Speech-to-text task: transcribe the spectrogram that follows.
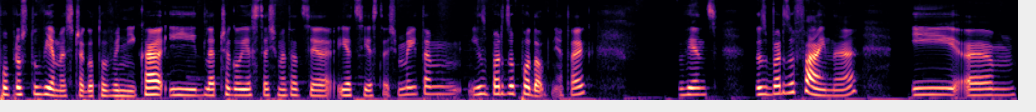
Po prostu wiemy, z czego to wynika i dlaczego jesteśmy tacy, jacy jesteśmy, i tam jest bardzo podobnie, tak? Więc to jest bardzo fajne i um,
